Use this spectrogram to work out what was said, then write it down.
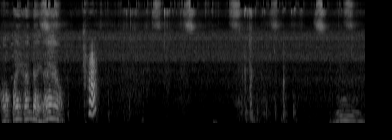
ออกไปกันได้แล้วครับอืม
